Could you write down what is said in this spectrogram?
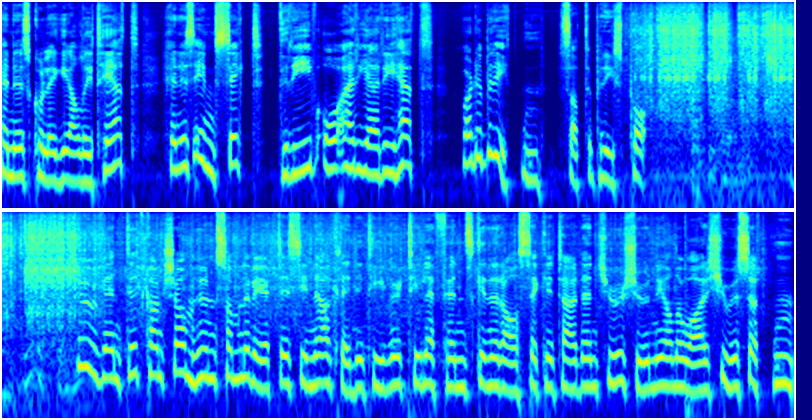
Hennes kollegialitet, hennes innsikt, driv og ærgjerrighet var det briten satte pris på. Uventet kanskje om hun som leverte sine akkreditiver til FNs generalsekretær den 27. januar 2017,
